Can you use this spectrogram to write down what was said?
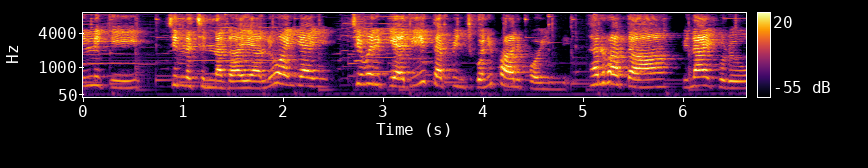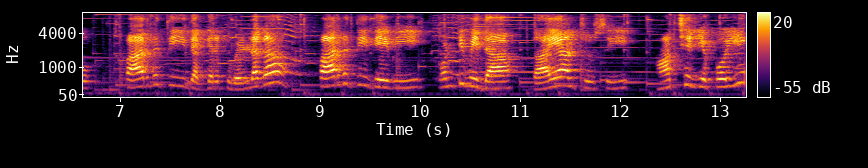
ఇల్లికి చిన్న చిన్న గాయాలు అయ్యాయి. చివరికి అది తప్పించుకొని పారిపోయింది. తర్వాత వినాయకుడు పార్వతీ దగ్గరకు వెళ్ళగా పార్వతీదేవి ఒంటి మీద గాయాలు చూసి ఆశ్చర్యపోయి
